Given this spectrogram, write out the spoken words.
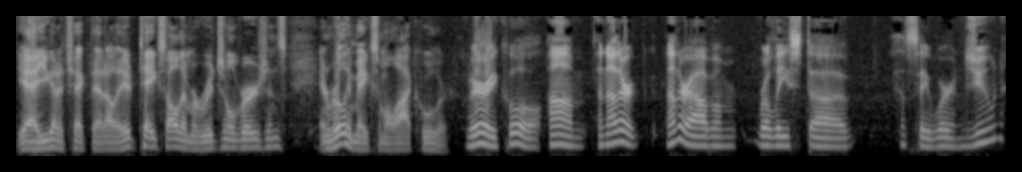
Yeah, you got to check that out. It takes all them original versions and really makes them a lot cooler. Very cool. Um, another another album released. Uh, let's see, we're in June.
